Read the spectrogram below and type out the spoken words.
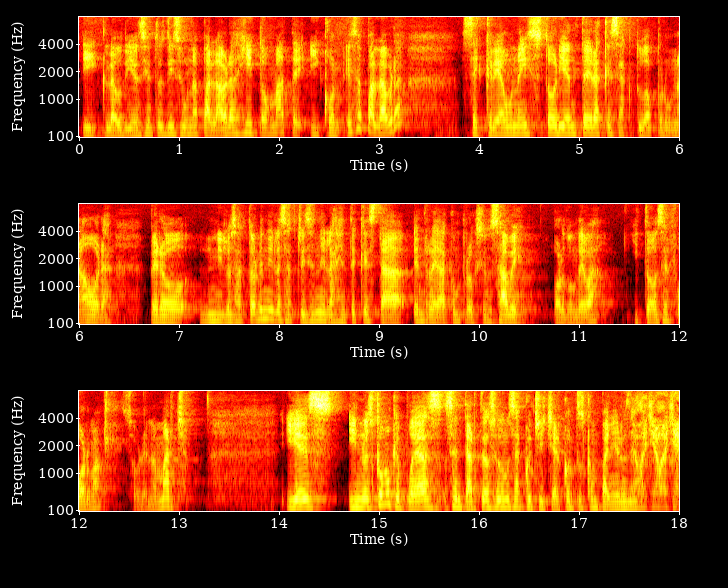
y la audiencia entonces dice una palabra jitomate y con esa palabra se crea una historia entera que se actúa por una hora, pero ni los actores, ni las actrices, ni la gente que está enredada con producción sabe por dónde va y todo se forma sobre la marcha. Y es, y no es como que puedas sentarte o unos a cuchichear con tus compañeros de oye, oye,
